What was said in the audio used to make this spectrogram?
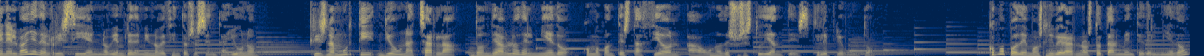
En el Valle del Risi, en noviembre de 1961, Krishnamurti dio una charla donde habló del miedo como contestación a uno de sus estudiantes que le preguntó ¿Cómo podemos liberarnos totalmente del miedo?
